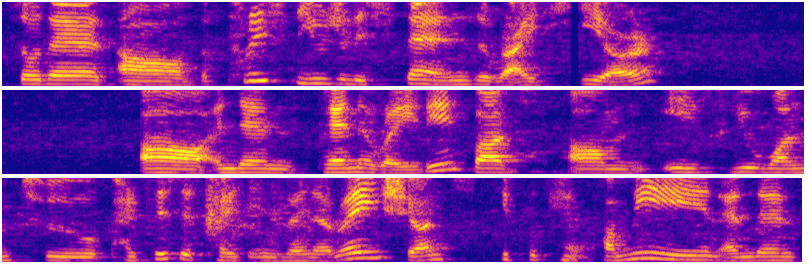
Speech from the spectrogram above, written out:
so that uh, the priest usually stand right here uh, and then venerate it. But um, if you want to participate in veneration, people can come in and then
